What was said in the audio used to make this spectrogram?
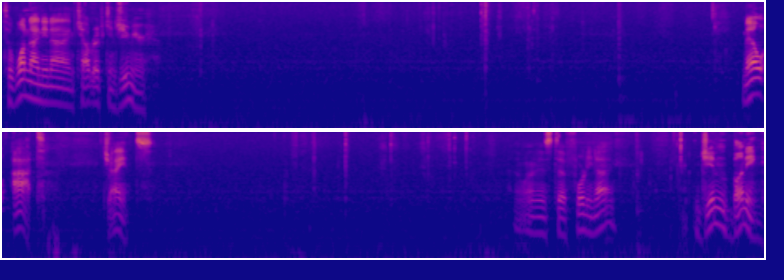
To 199, Cal Ripken Jr. Mel Ott, Giants. That one is to 49. Jim Bunning,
